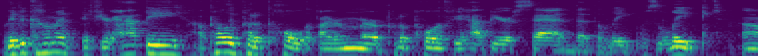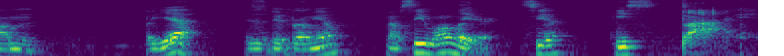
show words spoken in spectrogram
Leave a comment if you're happy. I'll probably put a poll if I remember. Put a poll if you're happy or sad that the leak was leaked. Um, but yeah, this has been Bromio, and I'll see you all later. See ya. Peace. Bye.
